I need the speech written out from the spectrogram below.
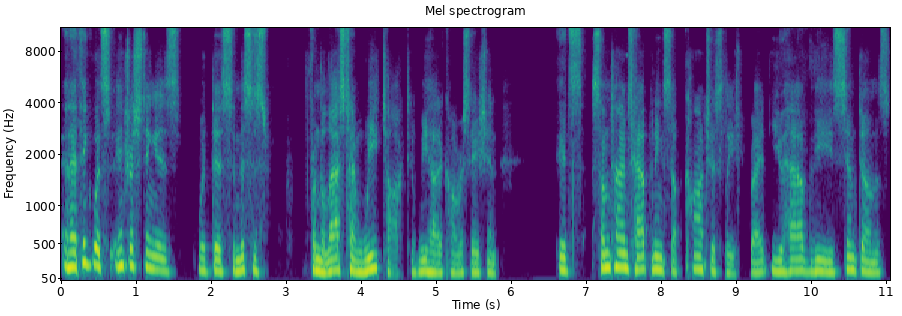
And I think what's interesting is with this, and this is from the last time we talked and we had a conversation, it's sometimes happening subconsciously, right? You have these symptoms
